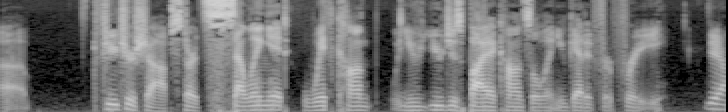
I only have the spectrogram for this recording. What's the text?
uh, Future Shop starts selling it with con. You you just buy a console and you get it for free. Yeah,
